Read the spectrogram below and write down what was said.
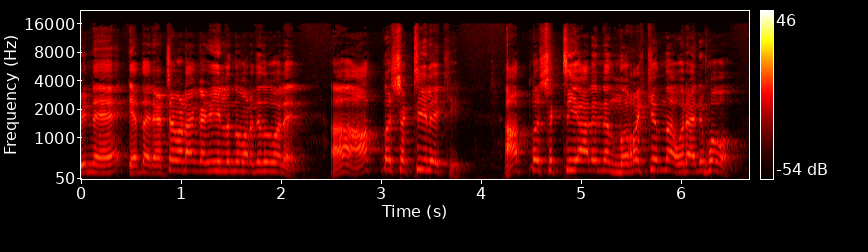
പിന്നെ എന്താ രക്ഷപ്പെടാൻ കഴിയില്ലെന്ന് പറഞ്ഞതുപോലെ ആ ആത്മശക്തിയിലേക്ക് ആത്മശക്തിയാൽ എന്നെ നിറയ്ക്കുന്ന ഒരു അനുഭവം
